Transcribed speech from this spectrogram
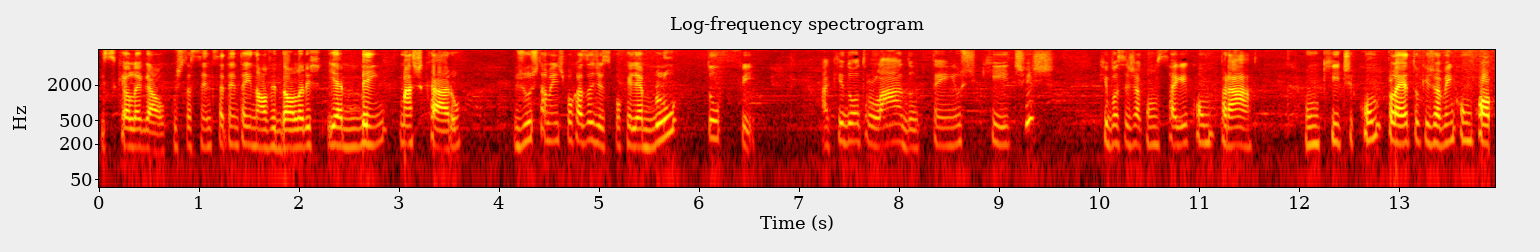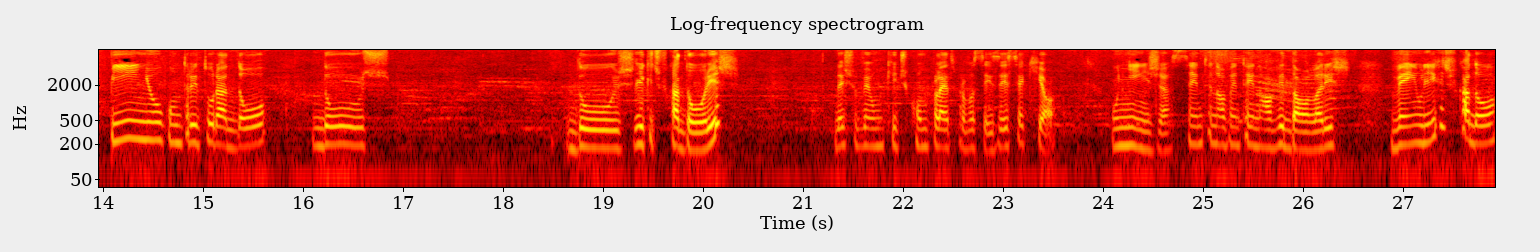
Isso que é o legal, custa 179 dólares e é bem mais caro, justamente por causa disso, porque ele é Bluetooth. Aqui do outro lado tem os kits que você já consegue comprar um kit completo que já vem com copinho, com triturador dos, dos liquidificadores. Deixa eu ver um kit completo para vocês. Esse aqui, ó. o Ninja, 199 dólares. Vem o liquidificador,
